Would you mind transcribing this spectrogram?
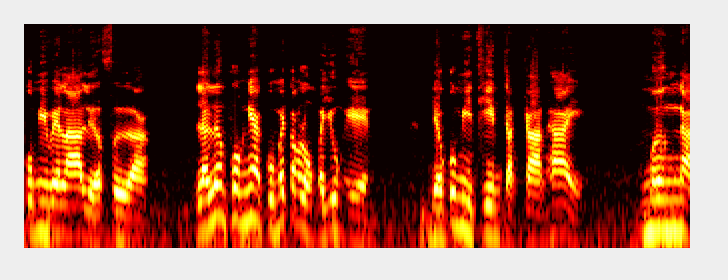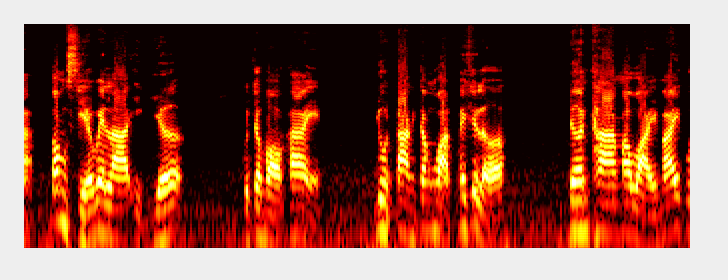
กูมีเวลาเหลือเฟือ แล้วเรื่องพวกเนี้ยกูไม่ต้องลงไปยุ่งเอง เดี๋ยวกูมีทีมจัดการให้ มึงน่ะ ต้องเสียเวลาอีกเยอะ กูจะบอกให้ อยู่ต่างจังหวัดไม่ใช่เหรอ เดินทางมาไหวไหมกู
